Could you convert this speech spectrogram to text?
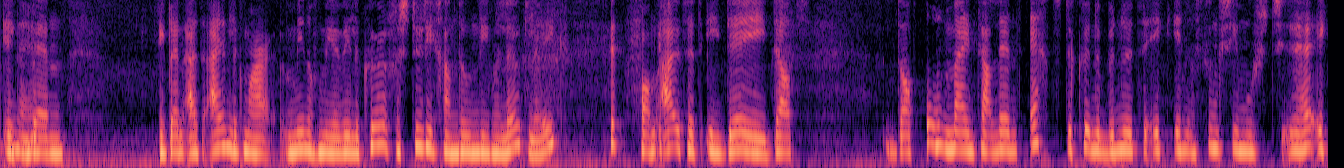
ik, Nee. ben, ik ben uiteindelijk maar min of meer willekeurige studie gaan doen die me leuk leek. Vanuit het idee dat, dat om mijn talent echt te kunnen benutten, ik in een functie moest. Hè, ik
